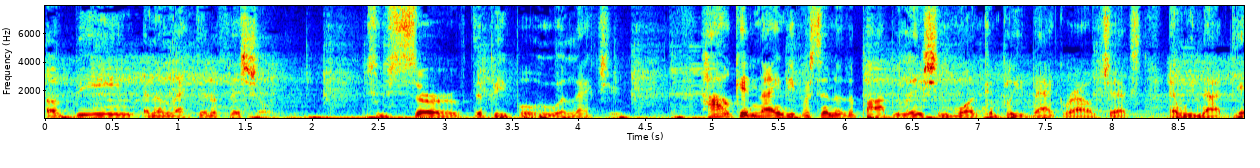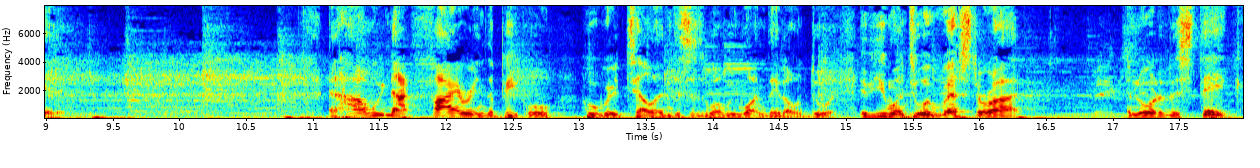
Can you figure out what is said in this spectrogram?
of being an elected official to serve the people who elect you. How can 90% of the population want complete background checks and we not get it? And how are we not firing the people who we're telling this is what we want and they don't do it? If you went to a restaurant and ordered a steak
